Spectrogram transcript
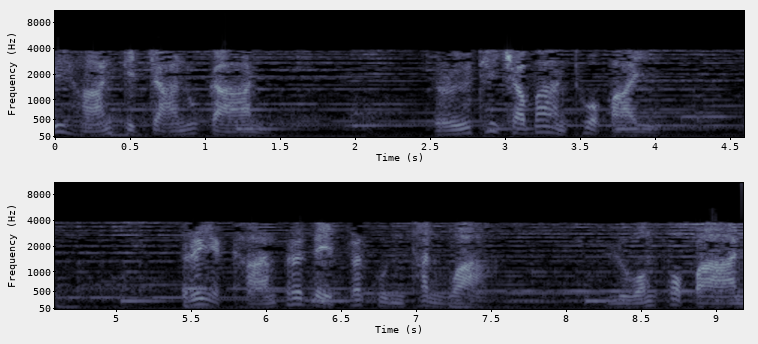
วิหารกิจจานุการ หรือที่ชาวบ้านทั่วไป เรียกขานพระเดชพระคุณท่านว่า หลวงพ่อปาน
